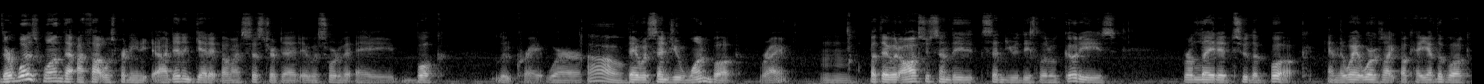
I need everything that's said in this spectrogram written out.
there was one that I thought was pretty neat. I didn't get it, but my sister did. It was sort of a book loot crate where oh. they would send you one book, right? Mm-hmm. But they would also send send you these little goodies related to the book. And the way it works, like, okay, you have the book,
